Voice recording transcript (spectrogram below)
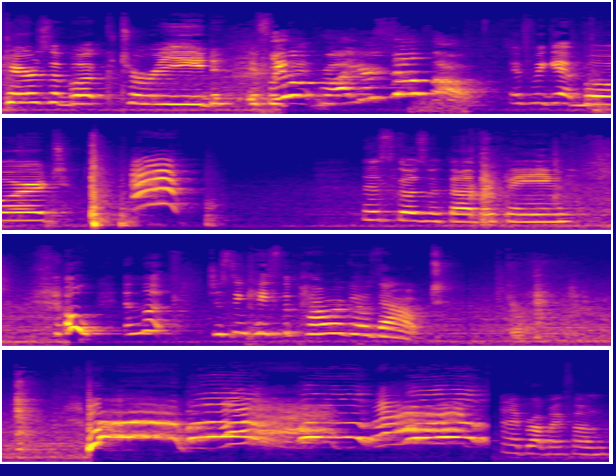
Here's a book to read if we You get, brought yourself out. if we get bored. Ah! This goes with the other thing. Oh, and look, just in case the power goes out. I brought my phone.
